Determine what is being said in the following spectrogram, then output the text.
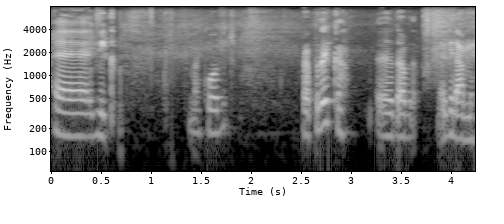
Eee, dźwig. Makłowicz. Papryka. E, dobra, gramy.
